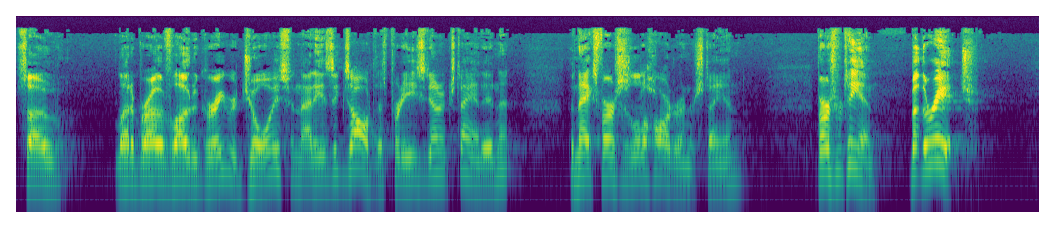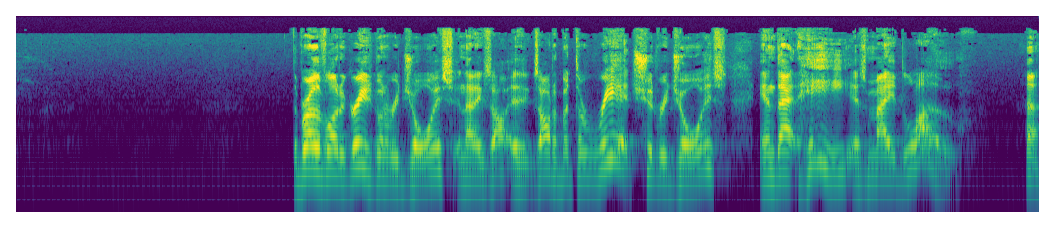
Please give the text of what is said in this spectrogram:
So let a brother of low degree rejoice, and that he is exalted. That's pretty easy to understand, isn't it? The next verse is a little harder to understand. Verse 10 But the rich, The brother of low degree is going to rejoice in that exalted, but the rich should rejoice in that he is made low. Huh.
